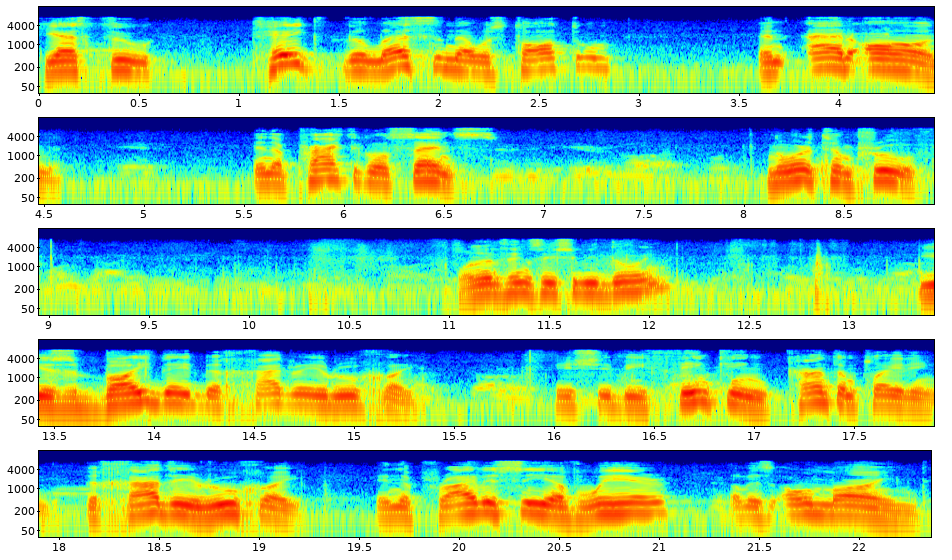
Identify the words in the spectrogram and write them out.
He has to take the lesson that was taught to him and add on in a practical sense in order to improve. One of the things he should be doing is he should be thinking, contemplating, the Khadri in the privacy of where? Of his own mind.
